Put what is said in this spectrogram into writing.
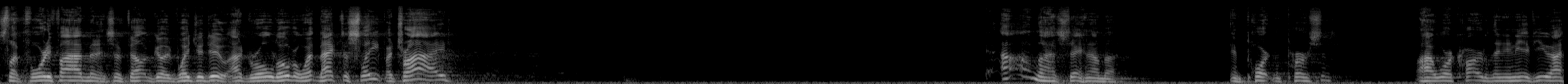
Slept 45 minutes and felt good. What'd you do? I rolled over, went back to sleep. I tried. I'm not saying I'm an important person. I work harder than any of you. I,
